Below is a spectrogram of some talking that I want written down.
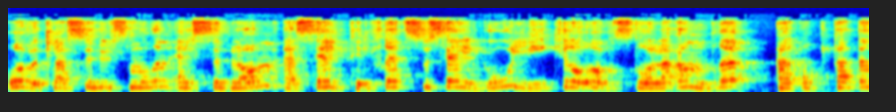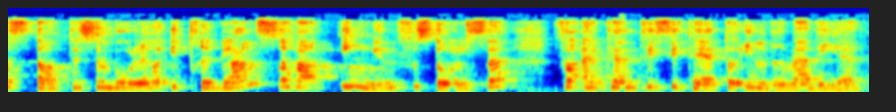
Overklassehusmoren Else Blom er selvtilfreds og selvgod, liker å overstråle andre, er opptatt av statussymboler og ytre glans og har ingen forståelse for autentisitet og indre verdier.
